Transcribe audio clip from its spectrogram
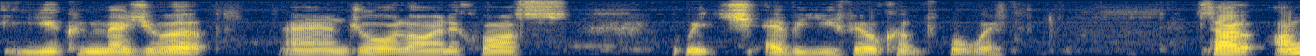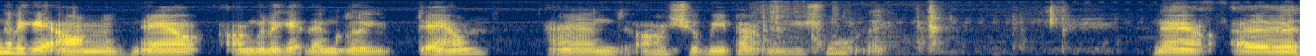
you can measure up and draw a line across whichever you feel comfortable with so I'm going to get on now I'm going to get them glued down and I shall be back with you shortly. Now, uh,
